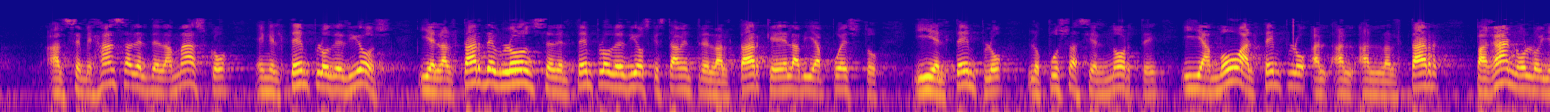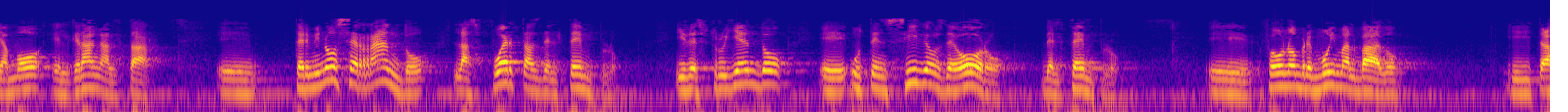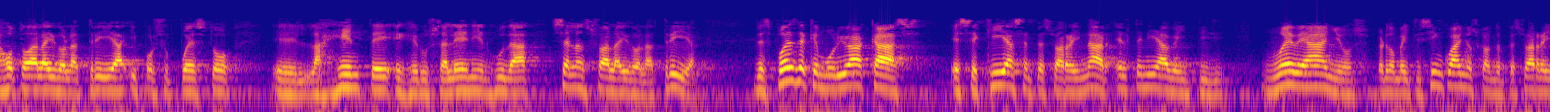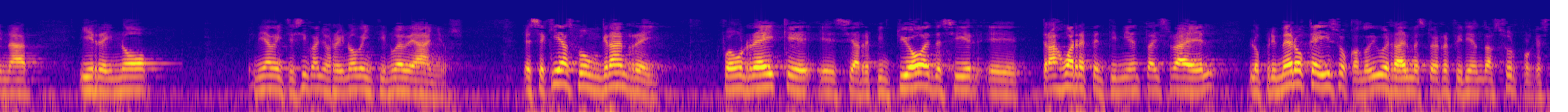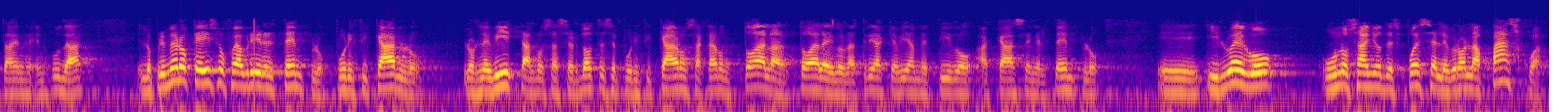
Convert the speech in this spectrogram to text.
al semejanza del de Damasco en el templo de Dios y el altar de bronce del templo de Dios que estaba entre el altar que él había puesto y el templo lo puso hacia el norte y llamó al templo, al, al altar pagano lo llamó el gran altar. Eh, terminó cerrando las puertas del templo y destruyendo eh, utensilios de oro del templo. Eh, fue un hombre muy malvado y trajo toda la idolatría y por supuesto la gente en Jerusalén y en Judá se lanzó a la idolatría. Después de que murió Acaz, Ezequías empezó a reinar. Él tenía 20, nueve años, perdón, 25 años cuando empezó a reinar y reinó, tenía 25 años, reinó 29 años. Ezequías fue un gran rey, fue un rey que eh, se arrepintió, es decir, eh, trajo arrepentimiento a Israel. Lo primero que hizo, cuando digo Israel me estoy refiriendo al sur porque está en, Judá, lo primero que hizo fue abrir el templo, purificarlo. Los levitas, los sacerdotes se purificaron, sacaron toda la, toda la idolatría que había metido a casa en el templo eh, y luego, unos años después, celebró la Pascua.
